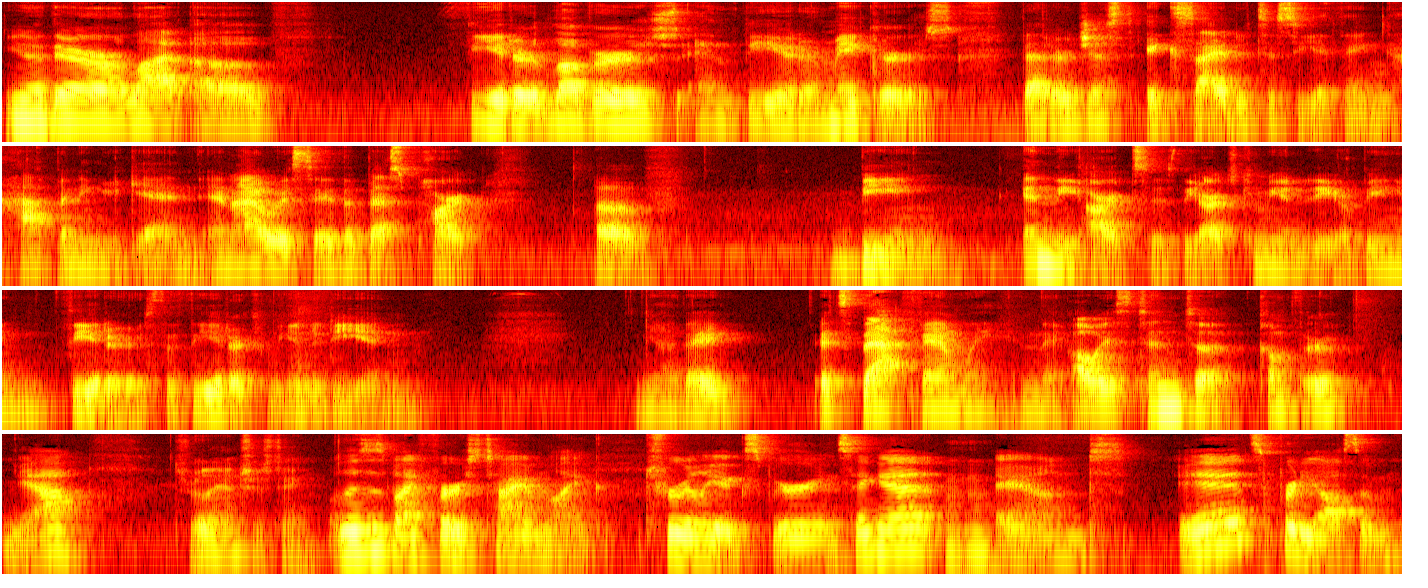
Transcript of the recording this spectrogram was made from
You know there are a lot of theater lovers and theater makers that are just excited to see a thing happening again. And I always say the best part of being in the arts is the arts community or being in theater is the theater community and you know they it's that family and they always tend to come through Yeah. it's really interesting Well, this is my first time, like, truly experiencing it, Mhm. and it's pretty awesome.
